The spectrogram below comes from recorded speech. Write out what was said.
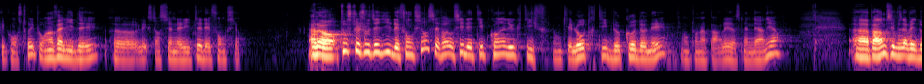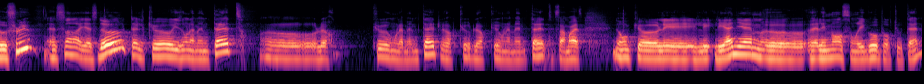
est construit pour invalider l'extensionnalité des fonctions. Alors, tout ce que je vous ai dit des fonctions, c'est vrai aussi des types co-inductifs, donc qui est l'autre type de codonnées dont on a parlé la semaine dernière. Euh, par exemple, si vous avez deux flux, S1 et S2, tels qu'ils ont la même tête, euh, leurs queues ont la même tête, leurs queues, leurs queues ont la même tête, enfin bref, donc euh, les, les, les éléments sont égaux pour tout n,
